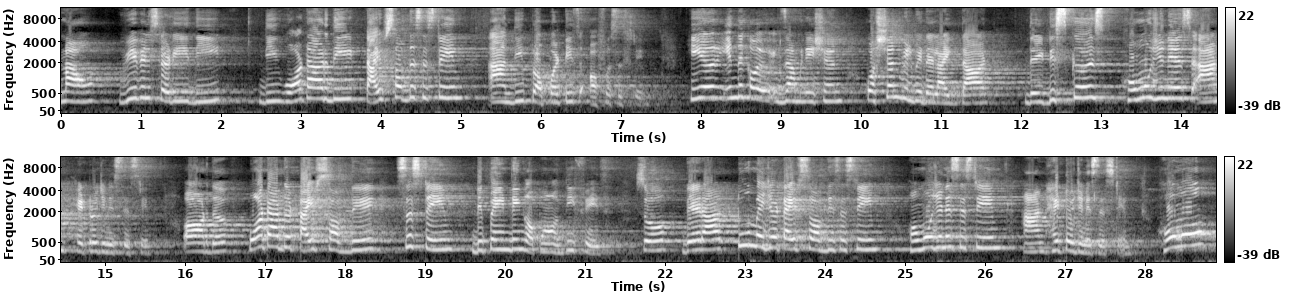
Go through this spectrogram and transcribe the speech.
Now we will study the the what are the types of the system and the properties of a system. Here in the examination question will be the like that. They discuss homogeneous and heterogeneous system or the what are the types of the system depending upon the phase. So there are two major types of the system homogeneous system and heterogeneous system. Homo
